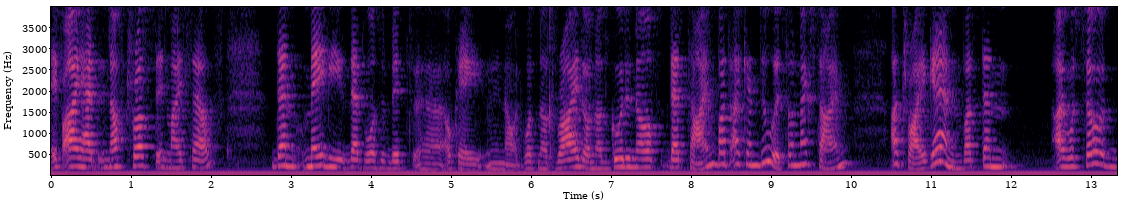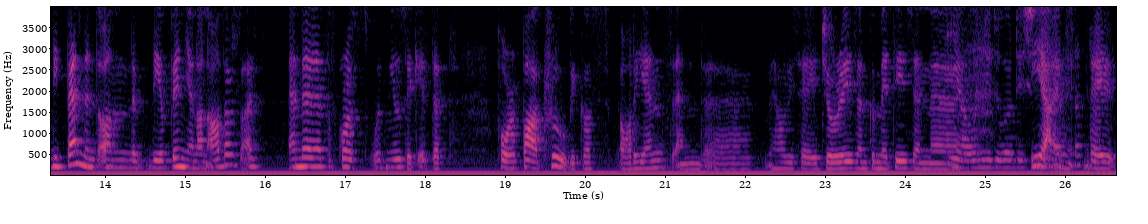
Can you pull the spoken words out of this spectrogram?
if I had enough trust in myself then maybe that was a bit uh, okay you know it was not right or not good enough that time but i can do it. So next time i'll try again. But then I was so dependent on the, the opinion on others. I and that's of course with music is that for a part true because audience and uh, how do you say juries and committees and uh, yeah, when you do audition, yeah, yeah, exactly. they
